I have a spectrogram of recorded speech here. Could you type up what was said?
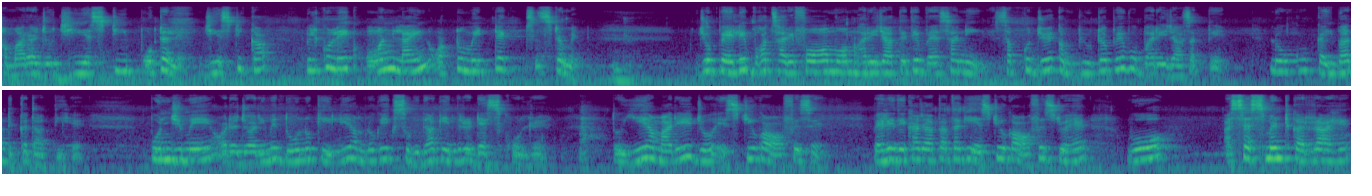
हमारा जो जीएसटी पोर्टल है जीएसटी का बिल्कुल एक ऑनलाइन ऑटोमेटिक सिस्टम है। जो पहले बहुत सारे फॉर्म वॉर्म भरे जाते थे, वैसा नहीं। सब कुछ जो है कंप्यूटर पे वो भरे जा सकते हैं। लोगों को कई बार दिक्कत आती है। पुंज में और रजौरी में दोनों के लिए हम लोग एक सुविधा केंद्र डेस्क खोल रहे हैं। तो ये हमारे जो एस का ऑफ़िस है। पहले देखा जाता था कि एस का ऑफ़िस जो है, वो असेसमेंट कर रहा है।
